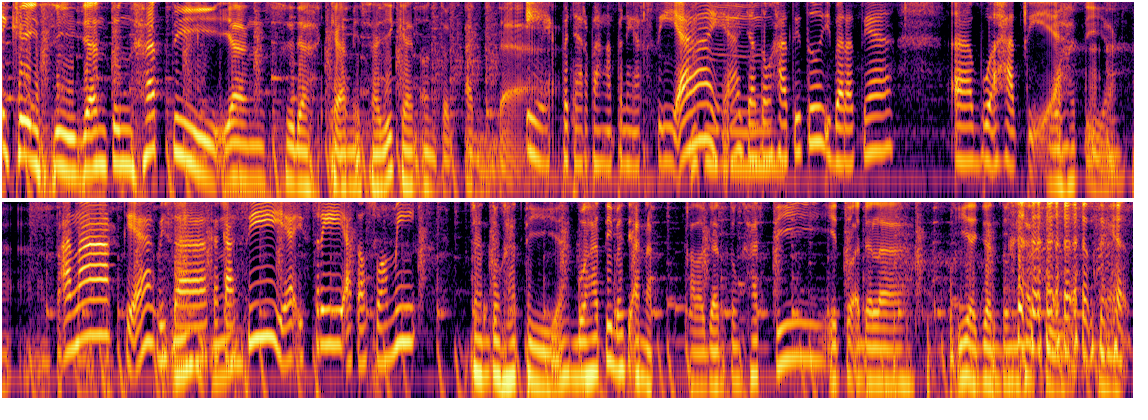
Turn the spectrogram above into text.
Si jantung hati yang sudah kami sajikan untuk Anda. Iya, benar banget pendengar setia ya. Jantung hati tuh ibaratnya eh, buah hati ya. Buah hati ya. Mantap. Anak ya, bisa kekasih ya, istri atau suami. Jantung hati ya. Buah hati berarti anak. Kalau jantung hati itu adalah iya jantung hati.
